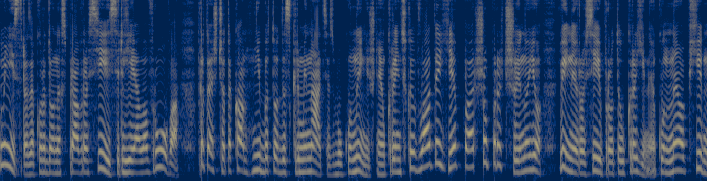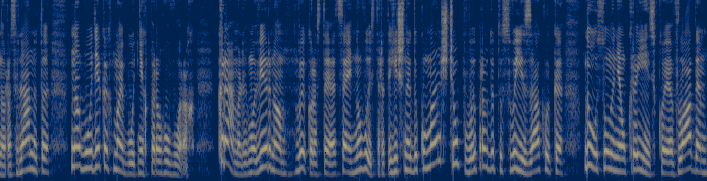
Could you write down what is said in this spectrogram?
міністра закордонних справ Росії Сергія Лаврова про те, що така нібито дискримінація з боку нинішньої української влади є першопричиною війни Росії проти України, яку необхідно розглянути на будь-яких майбутніх переговорах. Кремль ймовірно використає цей новий стратегічний документ, щоб виправдати свої заклики до усунення української влади.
